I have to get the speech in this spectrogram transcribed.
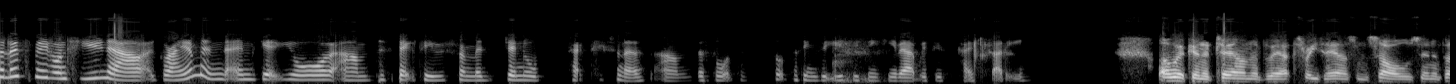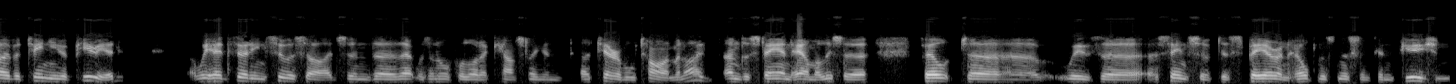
So let's move on to you now, Graham, and, and get your um, perspective from a general practitioner, um, the sorts of, sorts of things that you'd be thinking about with this case study. I work in a town of about 3,000 souls, and over a 10-year period, we had 13 suicides, and uh, that was an awful lot of counselling and a terrible time. And I understand how Melissa felt uh, with uh, a sense of despair and helplessness and confusion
